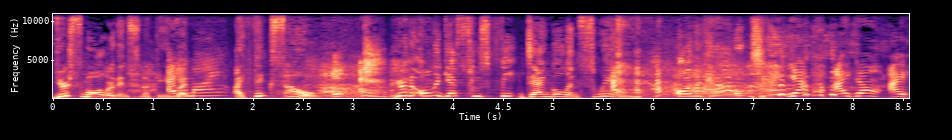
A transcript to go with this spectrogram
you're smaller than Snooki. Am but I? I think so. It- You're the only guest whose feet dangle and swing on the couch. yeah, I don't. I,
